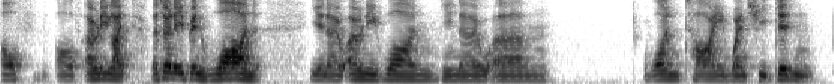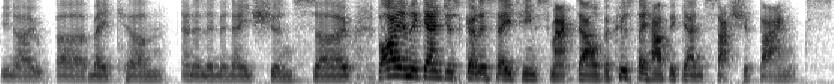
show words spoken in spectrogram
of of only like there's only been one you know only one you know um one time when she didn't you know, uh, make um, an elimination. So, but I am again just going to say Team SmackDown because they have again Sasha Banks.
